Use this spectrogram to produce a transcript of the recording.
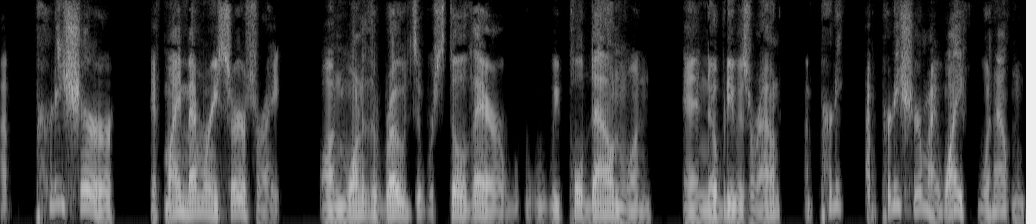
I'm pretty sure if my memory serves right, on one of the roads that were still there, we pulled down one and nobody was around. I'm pretty, I'm pretty sure my wife went out and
